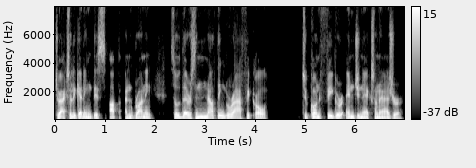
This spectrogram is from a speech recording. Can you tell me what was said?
to actually getting this up and running. So there's nothing graphical to configure Nginx on Azure.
